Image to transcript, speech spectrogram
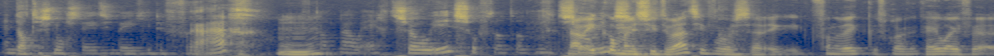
En dat is nog steeds een beetje de vraag, Mhm. of dat nou echt zo is, of dat dat niet Nou, zo ik is. kan me een situatie voorstellen. Ik, ik, van de week sprak ik heel even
